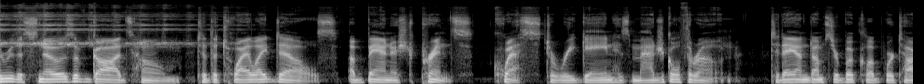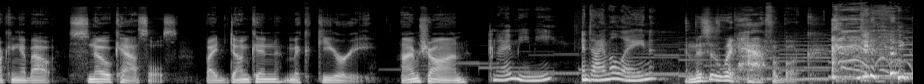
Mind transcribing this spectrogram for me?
Through the snows of God's home to the twilight dells, a banished prince quests to regain his magical throne. Today on Dumpster Book Club, we're talking about Snow Castles by Duncan McGeary. I'm Sean, And I'm Mimi. And I'm Elaine. and this is like half a book.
